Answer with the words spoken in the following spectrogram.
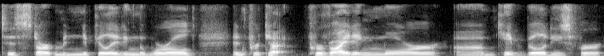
to start manipulating the world and providing more um, capabilities for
